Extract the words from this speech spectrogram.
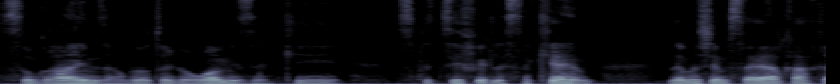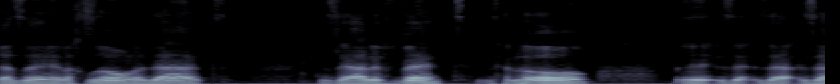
סוגריים זה הרבה יותר גרוע מזה, כי ספציפית לסכם, זה מה שמסייע לך אחרי זה לחזור, לדעת. זה א' ב', זה לא... אה, זה, זה, זה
